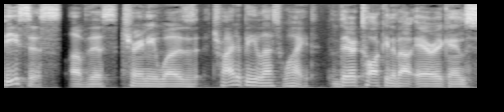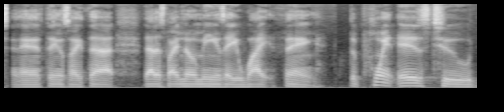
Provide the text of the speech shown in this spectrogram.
thesis of this training was try to be less white. They're talking about arrogance and things like that. That is by no means a white thing. The point is to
